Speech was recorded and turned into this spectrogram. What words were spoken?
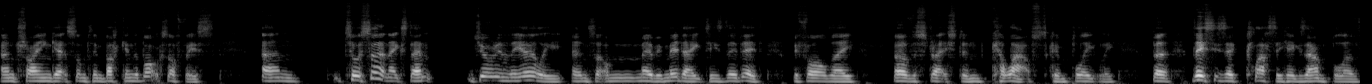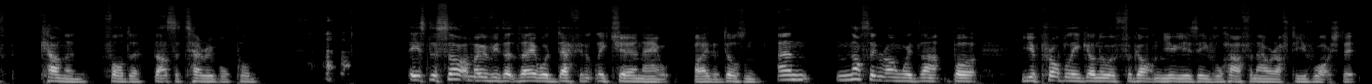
and try and get something back in the box office. And to a certain extent, during the early and sort of maybe mid 80s, they did before they overstretched and collapsed completely. But this is a classic example of cannon fodder. That's a terrible pun. it's the sort of movie that they would definitely churn out by the dozen. And nothing wrong with that, but you're probably going to have forgotten New Year's Evil half an hour after you've watched it.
